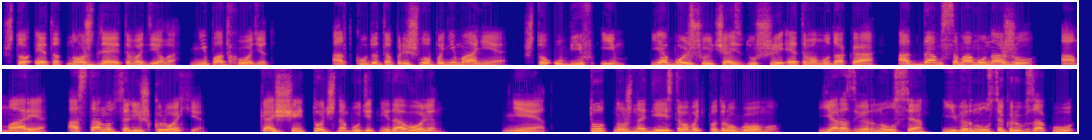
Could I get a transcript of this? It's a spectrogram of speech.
что этот нож для этого дела не подходит. Откуда-то пришло понимание, что убив им, я большую часть души этого мудака отдам самому ножу, а Маре останутся лишь крохи. Кощей точно будет недоволен. Нет, тут нужно действовать по-другому. Я развернулся и вернулся к рюкзаку,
